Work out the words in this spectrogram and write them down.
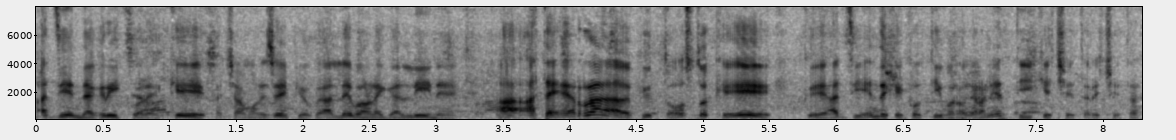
aziende agricole che, facciamo l'esempio, allevano le galline a, a terra piuttosto che, aziende che coltivano grani antichi eccetera eccetera.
